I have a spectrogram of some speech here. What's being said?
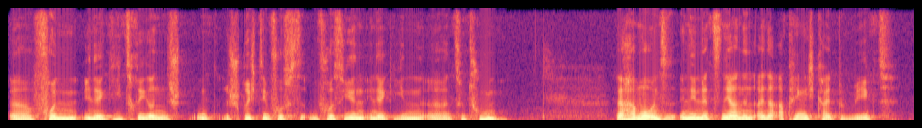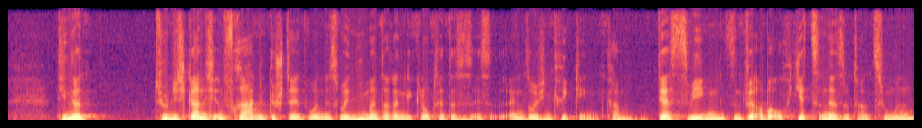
äh, von Energieträgern, sprich den fossilen Energien, äh, zu tun. Da haben wir uns in den letzten Jahren in einer Abhängigkeit bewegt, die natürlich gar nicht in Frage gestellt worden ist, weil niemand daran geglaubt hat, dass es einen solchen Krieg geben kann. Deswegen sind wir aber auch jetzt in der Situation,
